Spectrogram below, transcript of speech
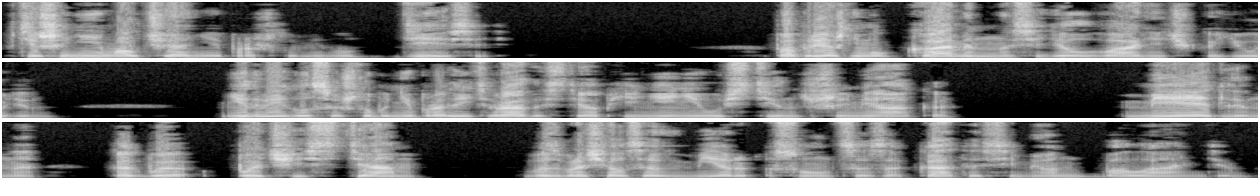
В тишине и молчании прошло минут десять. По-прежнему каменно сидел Ванечка Юдин. Не двигался, чтобы не пролить радости опьянения Устин Шемяка медленно, как бы по частям, возвращался в мир солнца заката Семен Баландин,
